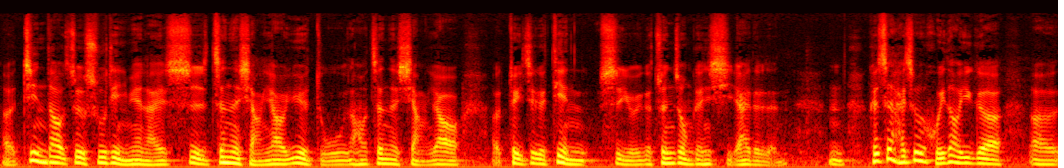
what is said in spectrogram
呃进到这个书店里面来，是真的想要阅读，然后真的想要呃对这个店是有一个尊重跟喜爱的人。嗯，可是还是会回到一个呃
